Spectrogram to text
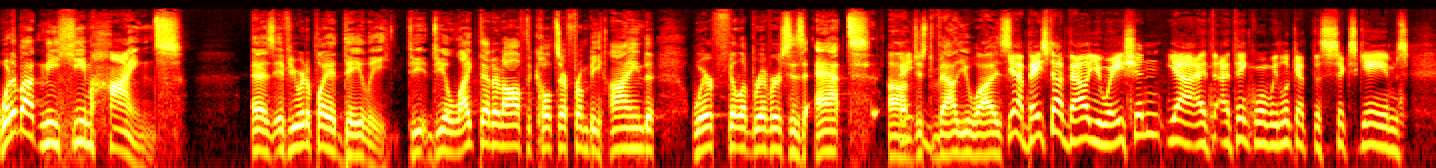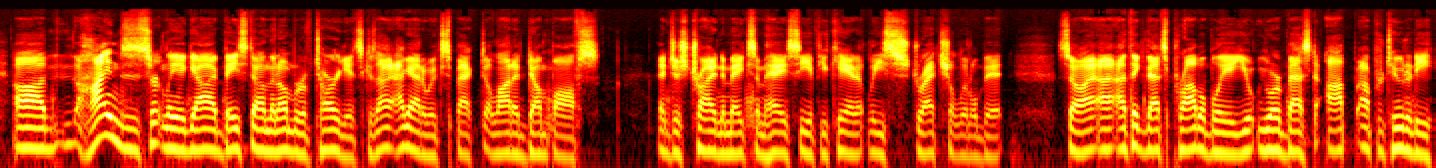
What about Nyheim Hines? As if you were to play a daily, do you, do you like that at all? If the Colts are from behind where Philip Rivers is at, um, just value wise? Yeah, based on valuation, yeah, I, th- I, think when we look at the six games, uh, Hines is certainly a guy based on the number of targets because I, I got to expect a lot of dump offs and just trying to make some hay, see if you can at least stretch a little bit. So I, I think that's probably your, your best op- opportunity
